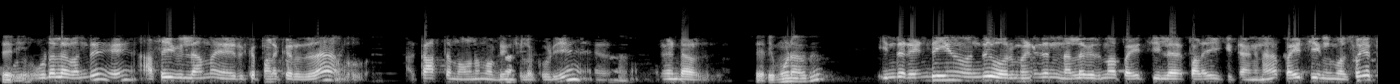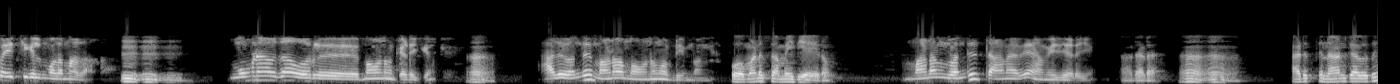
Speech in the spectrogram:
சரி. உடலை வந்து அசைவு இல்லாம இருக்க பழக்கிறது தான் காஸ்த மௌனம் அப்படின்னு சொல்லக்கூடிய ரெண்டாவது. சரி மூணாவது? இந்த ரெண்டையும் வந்து ஒரு மனிதன் நல்ல விதமா பயிற்சியில பழகிக்கிட்டாங்கன்னா பயிற்சிகள் மூலம் சுய பயிற்சிகள் மூலமா தான் மூணாவதா ஒரு மௌனம் கிடைக்கும். அது வந்து மனோ மௌனம் அப்படிம்பாங்க. ஓ மனசு அமைதியாயிரும். மனம் வந்து தானாவே அமைதி அடையும் அடுத்து நான்காவது?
